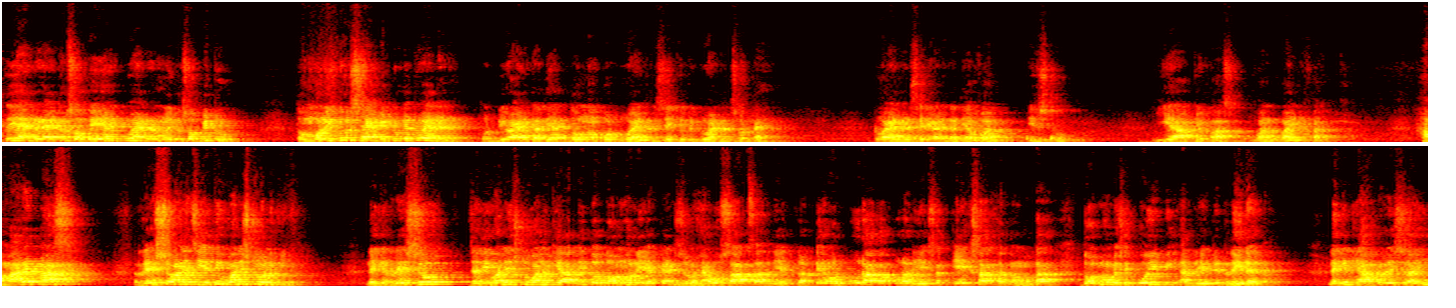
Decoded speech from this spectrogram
300 atoms of A and 200 molecules of B2 तो मोलिक्यूल्स हैं B2 के 200 तो डिवाइड कर दिया दोनों को 200 से, क्योंकि 200 छोटा है। 200 से डिवाइड कर दिया 1 इज़ टू ये आपके पास 1.5 हमारे पास रेशियो आनी चाहिए थी 1 1 की। लेकिन रेशियो यदि वन इज़ टू वन की आती तो दोनों रिएक्टेंट जो है वो साथ साथ रिएक्ट करते और पूरा का पूरा रिएक्शन एक साथ खत्म होता। दोनों में से कोई भी अनरिएक्टेड नहीं रहता। लेकिन यहाँ पर रेशियो आई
